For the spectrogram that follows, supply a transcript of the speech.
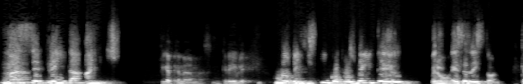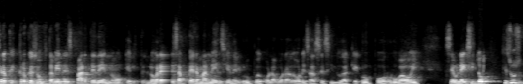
más de 30 años. Fíjate nada más, increíble. Unos 25, otros 20, pero esa es la historia. Creo que, creo que eso también es parte de, ¿no? Que lograr esa permanencia en el grupo de colaboradores hace sin duda que Grupo Ruba hoy sea un éxito. Jesús,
